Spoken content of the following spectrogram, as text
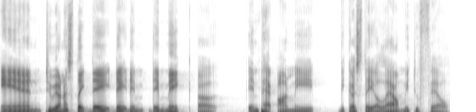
and to be honest, they they they they, they make uh impact on me because they allow me to fail.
